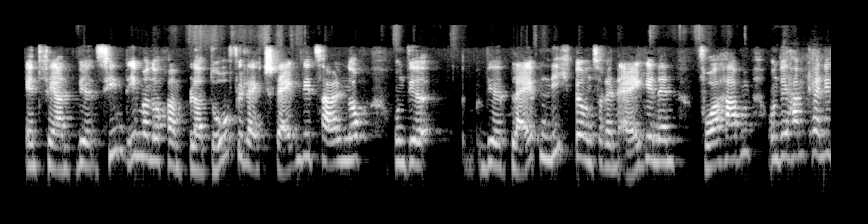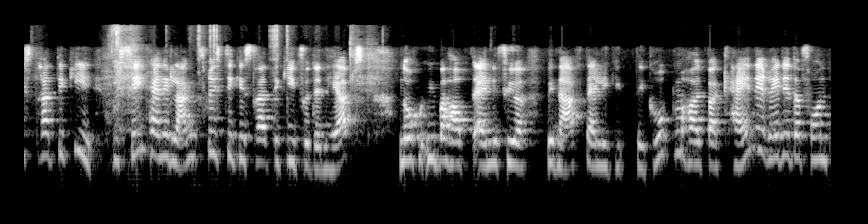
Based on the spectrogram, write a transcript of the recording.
entfernt. Wir sind immer noch am Plateau, vielleicht steigen die Zahlen noch und wir wir bleiben nicht bei unseren eigenen Vorhaben und wir haben keine Strategie. Ich sehe keine langfristige Strategie für den Herbst, noch überhaupt eine für benachteiligte Gruppen. Heute war keine Rede davon,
